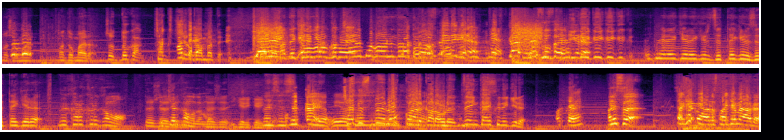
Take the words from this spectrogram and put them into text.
待ってお前待ってお前ら。ちょっとどっか着地を頑張って。いやいや待ってここここ俺のとこ俺のとこここできるガッてここできるいけるいけるいけるいけるいけるいけるいける絶対いける絶対いける上から来るかもいけるかもでも大丈夫いけるいけるいけるチャクスプーン6個あるから俺全員回復できるオッケーナイス裂け目ある裂け目ある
